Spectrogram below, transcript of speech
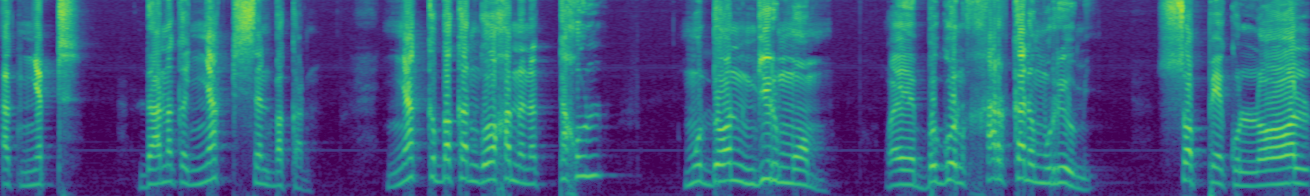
ak ñett daanaka ñàkk ci seen bakkan ñàkk bakkan goo xam ne nag taxul mu doon ngir moom waaye bëggoon xar kanamu réew mi soppeeku lool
